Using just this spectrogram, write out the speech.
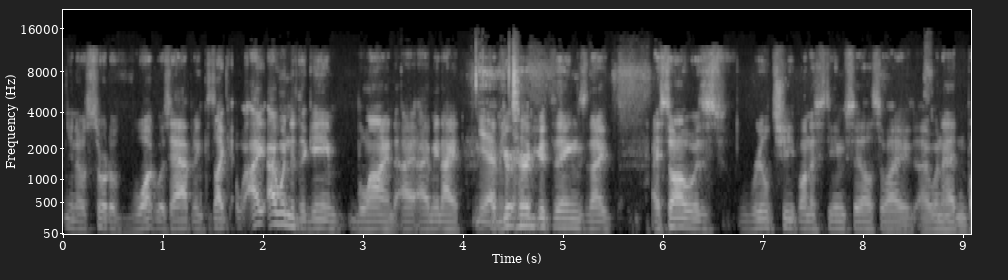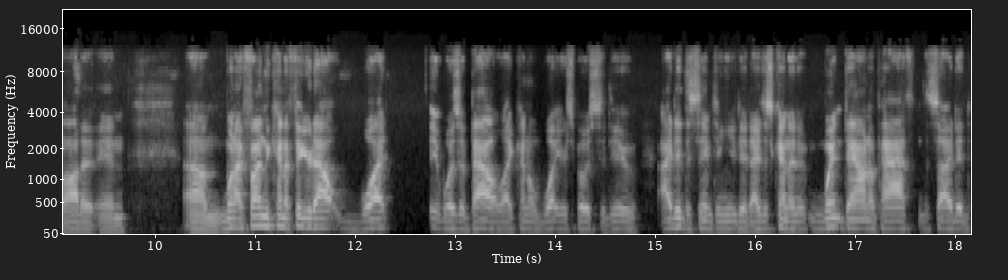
you know, sort of what was happening. Because like I, I went into the game blind. I, I mean, I yeah I've me heard good things, and I I saw it was real cheap on a Steam sale, so I, I went ahead and bought it. And um, when I finally kind of figured out what it was about, like kind of what you're supposed to do, I did the same thing you did. I just kind of went down a path and decided,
